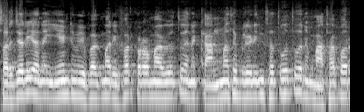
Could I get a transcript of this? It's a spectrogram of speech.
સર્જરી અને ઈએનટી વિભાગમાં રિફર કરવામાં આવ્યું હતું. એને કાનમાંથી બ્લીડિંગ થતું હતું અને માથા પર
